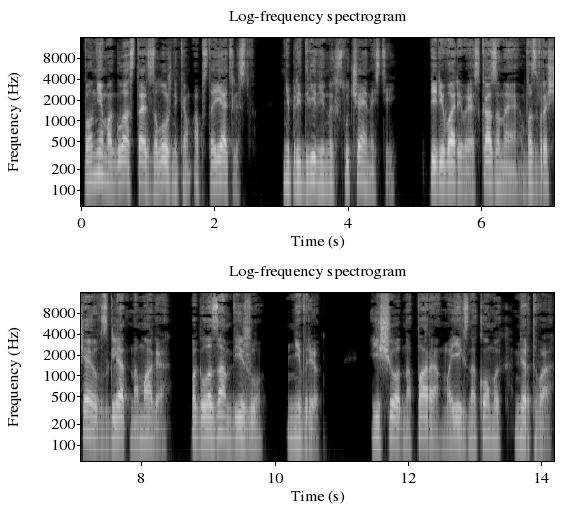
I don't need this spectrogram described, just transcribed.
вполне могла стать заложником обстоятельств, непредвиденных случайностей. Переваривая сказанное, возвращаю взгляд на мага. По глазам вижу, не врет. Еще одна пара моих знакомых мертва.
